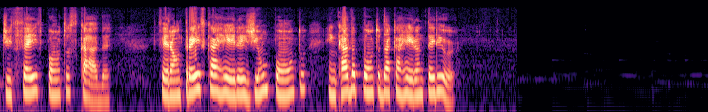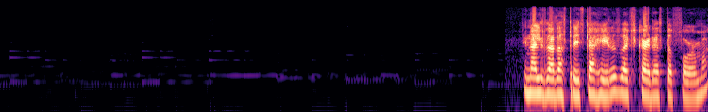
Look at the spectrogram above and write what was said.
de seis pontos cada. Serão três carreiras de um ponto em cada ponto da carreira anterior. Finalizadas as três carreiras, vai ficar desta forma.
